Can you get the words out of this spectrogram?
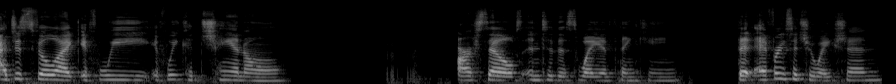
I just feel like if we if we could channel ourselves into this way of thinking that every situation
